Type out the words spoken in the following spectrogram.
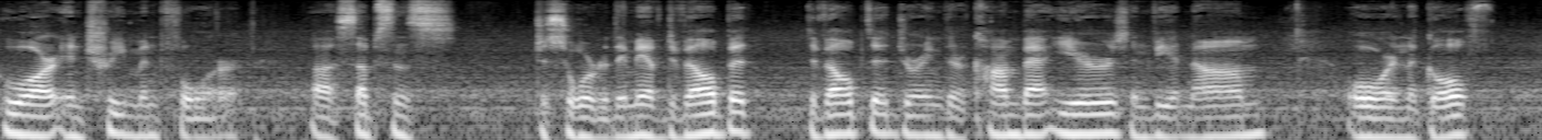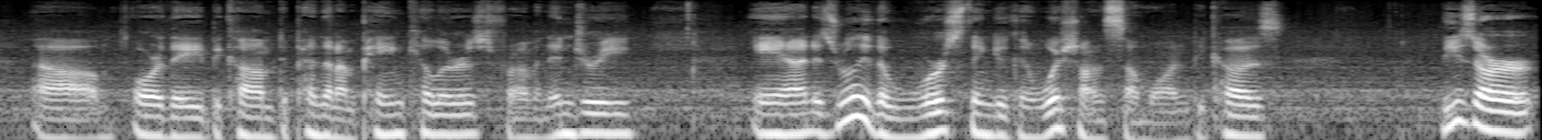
who are in treatment for uh, substance disorder. They may have developed it, developed it during their combat years in Vietnam or in the Gulf um, or they become dependent on painkillers from an injury. And it's really the worst thing you can wish on someone because these are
